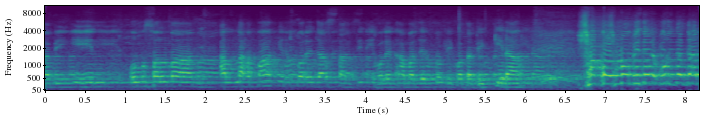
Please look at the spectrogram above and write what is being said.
নবিয়্যিন। ও মুসলমান, আল্লাহ পাকের পরে যার স্থান, তিনি হলেন আমাদের নবী, কথা ঠিক কিনা? সকল নবীদের ঊর্ধ্বে যার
